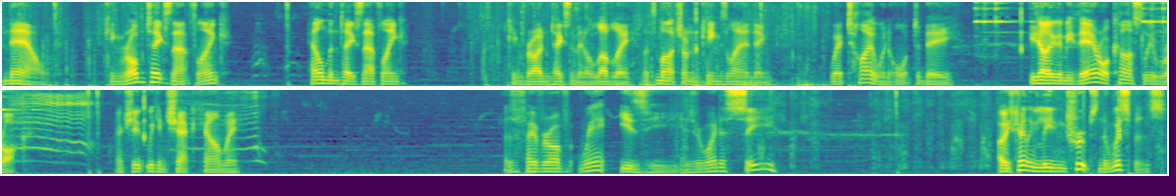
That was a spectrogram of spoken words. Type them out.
Now, King Robb takes that flank. Helman takes that flank. King Brynden takes the middle. Lovely. Let's march on King's Landing, where Tywin ought to be. He's either going to be there or Casterly Rock. Actually, we can check, can't we? As a favour of... Where is he? Is there a way to see? Oh, he's currently leading troops in the Whispers.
